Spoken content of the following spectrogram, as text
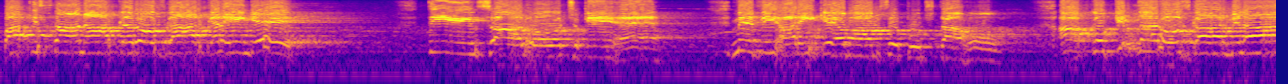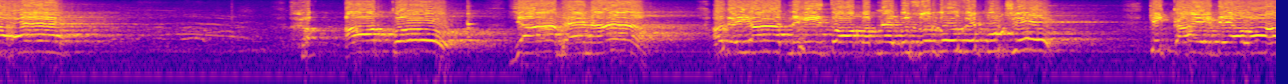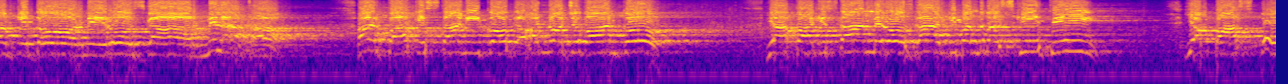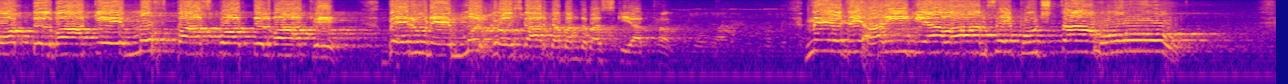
पाकिस्तान आकर रोज़गार करेंगे। तीन साल हो चुके हैं। मैं बिहारी के अवाम से पूछता हूँ, आपको कितना रोज़गार मिला है? आपको याद है ना? अगर याद नहीं तो आप अपने बुज़ुर्गों से पूछे कि कायदे अवाम के दौर में रोज़गार मिला था। हर पाकिस्तानी को, हर नौजवान को, या पाकिस्तान में रोज़गार की बंदोबस्त की थी, या पासपोर्ट दिलवा के, मुफ़्त पासपोर्ट दिलवा के, बैरून मुल्क रोज़गार का बंदोबस्त किया था। मैं बिहारी की आवाम से पूछता हूँ,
